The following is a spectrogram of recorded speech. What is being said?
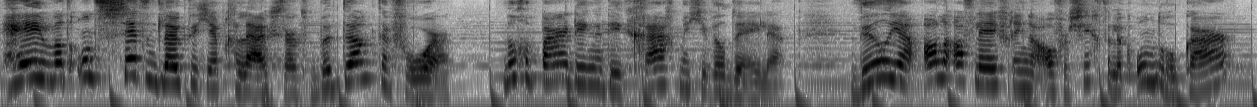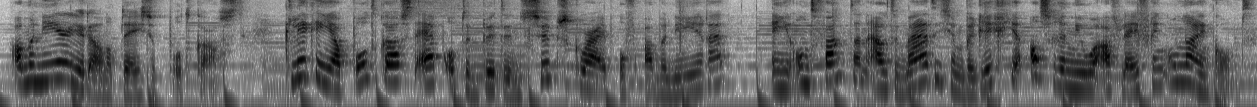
Hey, wat ontzettend leuk dat je hebt geluisterd. Bedankt daarvoor. Nog een paar dingen die ik graag met je wil delen. Wil je alle afleveringen overzichtelijk onder elkaar? Abonneer je dan op deze podcast. Klik in jouw podcast-app op de button subscribe of abonneren en je ontvangt dan automatisch een berichtje als er een nieuwe aflevering online komt.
